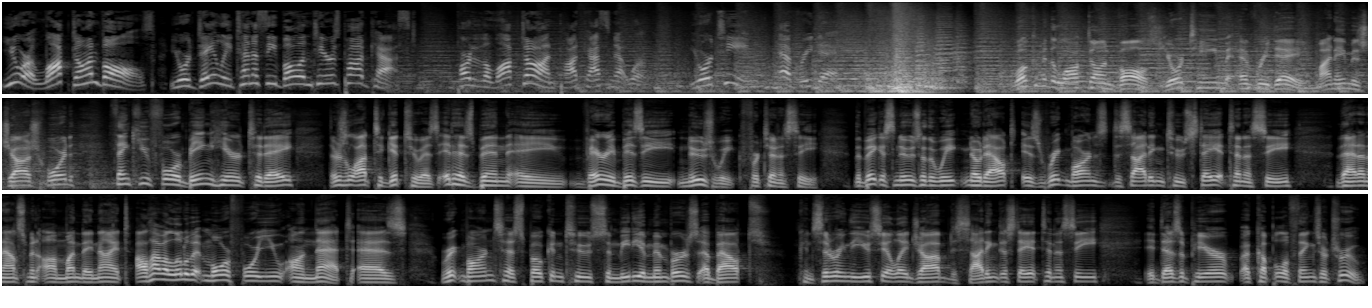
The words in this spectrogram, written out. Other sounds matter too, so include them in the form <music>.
You are Locked On Vols, your daily Tennessee Volunteers podcast, part of the Locked On Podcast Network. Your team every day. Welcome into Locked On Vols, your team every day. My name is Josh Ward. Thank you for being here today. There's a lot to get to as it has been a very busy news week for Tennessee. The biggest news of the week, no doubt, is Rick Barnes deciding to stay at Tennessee that announcement on Monday night. I'll have a little bit more for you on that as Rick Barnes has spoken to some media members about considering the UCLA job, deciding to stay at Tennessee. It does appear a couple of things are true.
